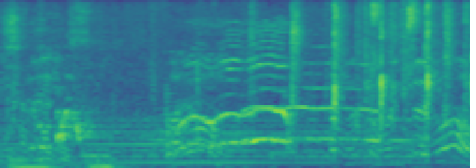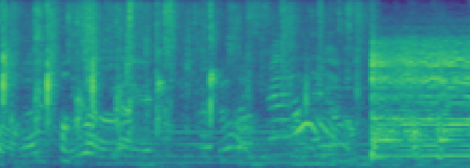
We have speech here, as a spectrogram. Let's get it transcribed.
시작하겠습니다. 멋있어요.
